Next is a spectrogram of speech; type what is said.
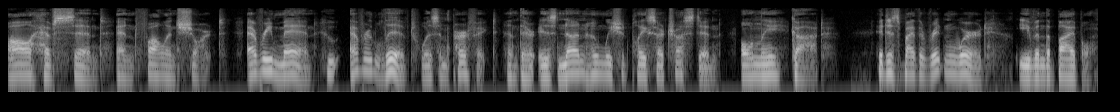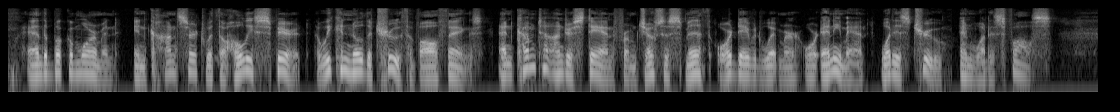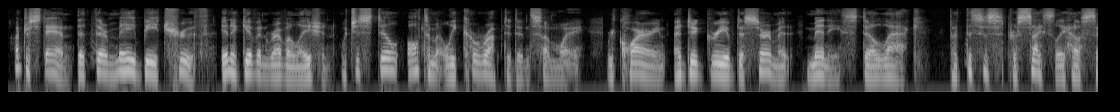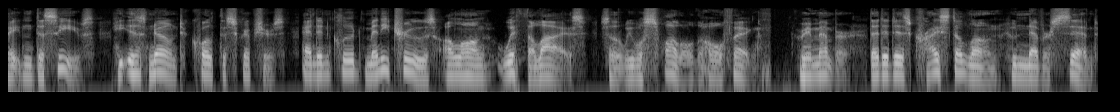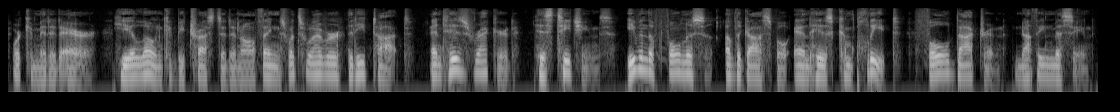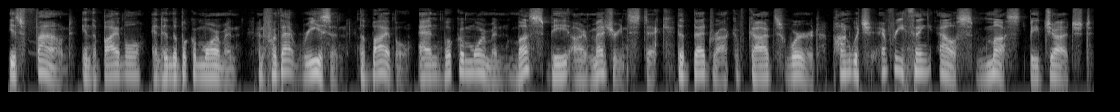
All have sinned and fallen short. Every man who ever lived was imperfect, and there is none whom we should place our trust in, only God. It is by the written word, even the Bible and the Book of Mormon, in concert with the Holy Spirit, that we can know the truth of all things, and come to understand from Joseph Smith or David Whitmer or any man what is true and what is false. Understand that there may be truth in a given revelation which is still ultimately corrupted in some way, requiring a degree of discernment many still lack. But this is precisely how Satan deceives. He is known to quote the scriptures and include many truths along with the lies, so that we will swallow the whole thing. Remember that it is Christ alone who never sinned or committed error. He alone can be trusted in all things whatsoever that he taught. And his record, his teachings, even the fullness of the gospel and his complete, full doctrine, nothing missing, is found in the Bible and in the Book of Mormon. And for that reason, the Bible and Book of Mormon must be our measuring stick, the bedrock of God's Word, upon which everything else must be judged.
